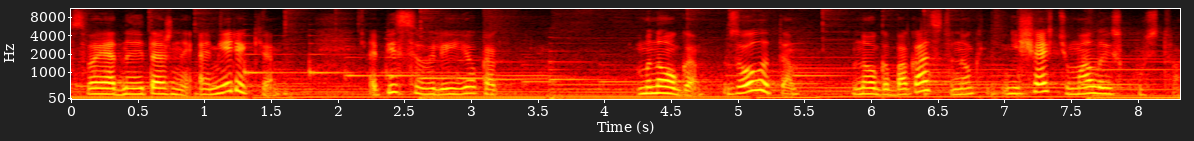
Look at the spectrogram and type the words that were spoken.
в своей одноэтажной Америке описывали ее как много золота, много богатства, но, к несчастью, мало искусства.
